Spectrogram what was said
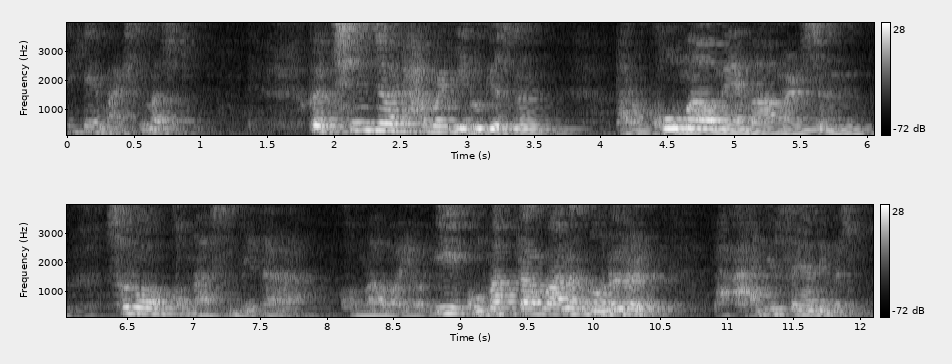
이렇게 말씀하셨습니다. 그 친절함을 이루기 위해서는 바로 고마움의 마음을 쓰는 서로 고맙습니다. 고마워요. 이 고맙다고 하는 언어를 많이 써야 되는 것입니다.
